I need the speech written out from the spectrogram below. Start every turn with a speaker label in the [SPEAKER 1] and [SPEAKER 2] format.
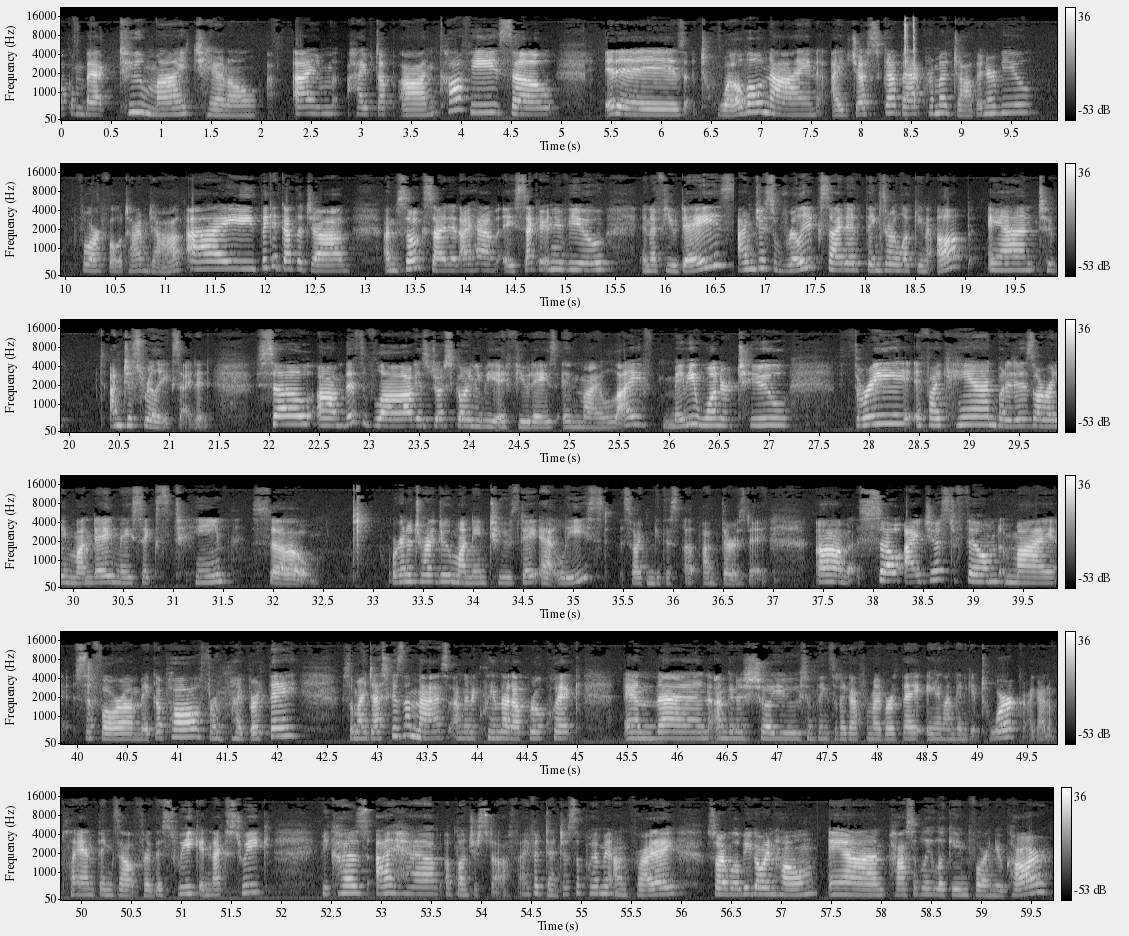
[SPEAKER 1] welcome back to my channel. I'm hyped up on coffee, so it is 12.09. I just got back from a job interview for a full-time job. I think I got the job. I'm so excited. I have a second interview in a few days. I'm just really excited. Things are looking up and to I'm just really excited. So um, this vlog is just going to be a few days in my life, maybe one or two, three if I can, but it is already Monday, May 16th. So we're gonna try to do Monday and Tuesday at least so I can get this up on Thursday. Um, so I just filmed my Sephora makeup haul for my birthday. So my desk is a mess. I'm gonna clean that up real quick and then I'm gonna show you some things that I got for my birthday and I'm gonna get to work. I gotta plan things out for this week and next week because I have a bunch of stuff. I have a dentist appointment on Friday, so I will be going home and possibly looking for a new car.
